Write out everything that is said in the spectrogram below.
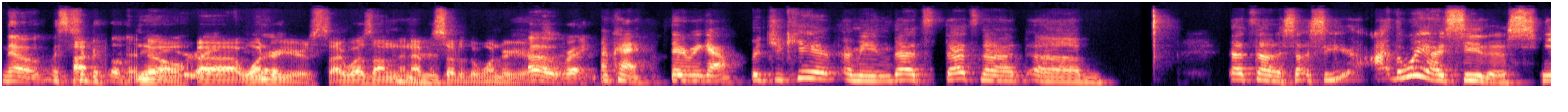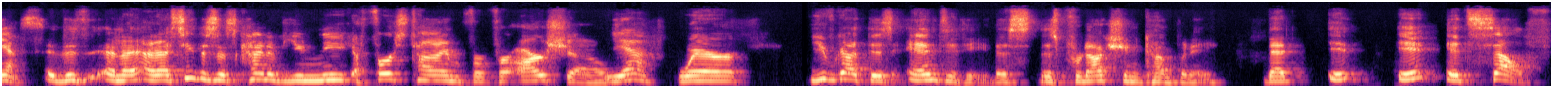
no, Uh, Mr. Bill, no, right, uh, Wonder right. Years. I was on an episode of the Wonder Years. Oh, right. okay there we go but you can't i mean that's that's not um that's not a see I, the way i see this, yes. this and I, and I see this as kind of unique a first time for for our show yeah. where you've got this entity this this production company that it it itself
